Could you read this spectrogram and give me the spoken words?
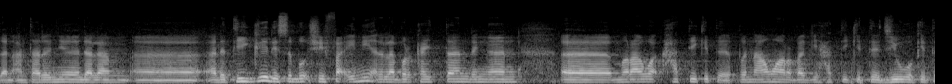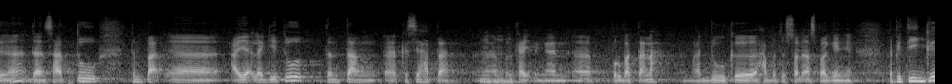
dan antaranya dalam uh, ada tiga disebut syifa ini adalah berkaitan dengan uh, merawat hati kita penawar bagi hati kita jiwa kita uh, dan satu tempat uh, ayat lagi itu tentang uh, kesihatan uh, mm-hmm. berkait dengan uh, perubatan lah madu ke habatus salat dan sebagainya. Tapi tiga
